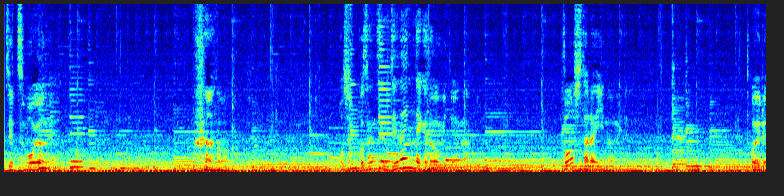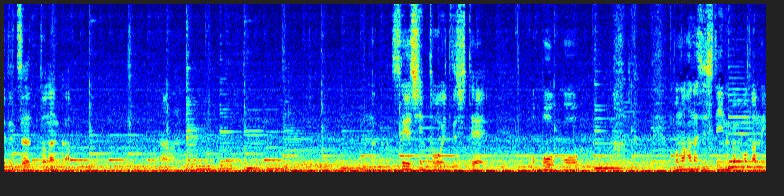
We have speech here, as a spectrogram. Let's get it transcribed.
絶望よね。あのおしっこ全然出ないんだけどみたいな。どうしたらいいの？みたいな。トイレでずっとなんか精神統一してこう膀胱この話していいのかな分かんない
